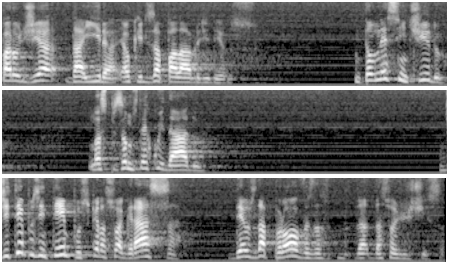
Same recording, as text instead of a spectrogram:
para o dia da ira, é o que diz a palavra de Deus. Então, nesse sentido, nós precisamos ter cuidado. De tempos em tempos, pela sua graça, Deus dá provas da, da, da sua justiça.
